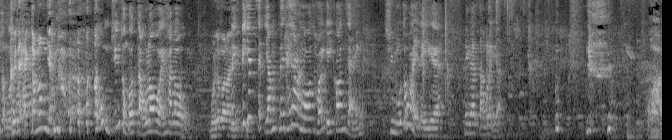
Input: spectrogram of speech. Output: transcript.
尊重佢哋係咁樣飲㗎。好唔尊重個酒咯，喂，hello！冇咗個啦，你你一直飲，你睇下我台幾乾淨，全部都係你嘅，你嘅酒嚟嘅。哇，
